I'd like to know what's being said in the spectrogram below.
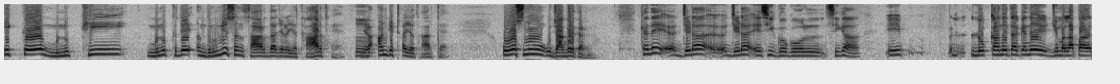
ਇੱਕ ਮਨੁੱਖੀ ਮਨੁੱਖ ਦੇ ਅੰਦਰੂਨੀ ਸੰਸਾਰ ਦਾ ਜਿਹੜਾ ਯਥਾਰਥ ਹੈ। ਜਿਹੜਾ ਅਣਡਿੱਠਾ ਯਥਾਰਥ ਹੈ ਉਸ ਨੂੰ ਉਜਾਗਰ ਕਰਨਾ ਕਹਿੰਦੇ ਜਿਹੜਾ ਜਿਹੜਾ ਏਸੀ ਗੋਗੋਲ ਸੀਗਾ ਇਹ ਲੋਕਾਂ ਦੇ ਤਾਂ ਕਹਿੰਦੇ ਜੇ ਮੰਨ ਲਾ ਆਪਾਂ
